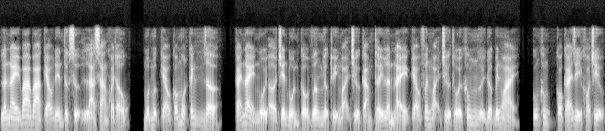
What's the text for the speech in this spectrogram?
Lần này ba ba kéo đến thực sự là sảng khoái thấu một mực kéo có một canh giờ cái này ngồi ở trên bồn cầu vương nhược thủy ngoại trừ cảm thấy lần này kéo phân ngoại trừ thối không ngửi được bên ngoài cũng không có cái gì khó chịu,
